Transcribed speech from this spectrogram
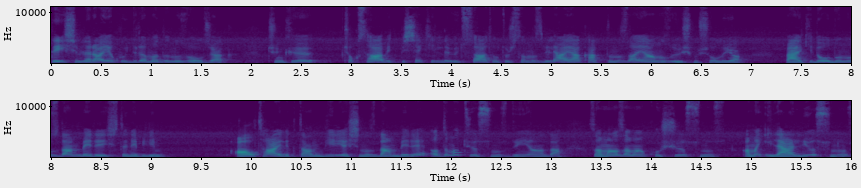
Değişimlere ayak uyduramadığınız olacak. Çünkü çok sabit bir şekilde 3 saat otursanız bile ayağa kalktığınızda ayağınız uyuşmuş oluyor. Belki doğduğunuzdan beri işte ne bileyim 6 aylıktan 1 yaşınızdan beri adım atıyorsunuz dünyada. Zaman zaman koşuyorsunuz ama ilerliyorsunuz.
